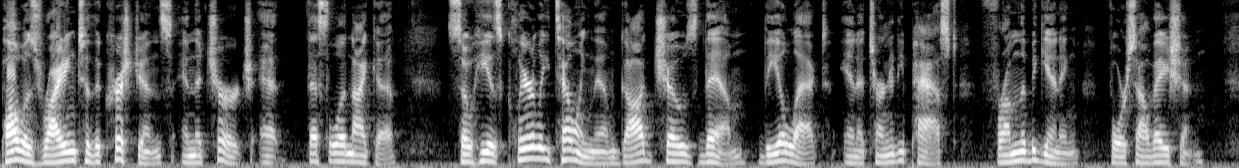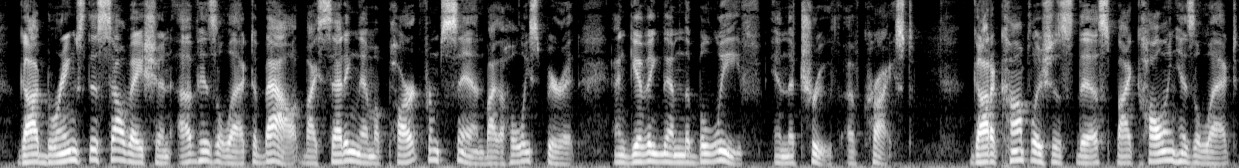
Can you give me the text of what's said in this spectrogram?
Paul was writing to the Christians in the church at Thessalonica, so he is clearly telling them God chose them, the elect, in eternity past, from the beginning, for salvation. God brings this salvation of his elect about by setting them apart from sin by the Holy Spirit and giving them the belief in the truth of Christ. God accomplishes this by calling his elect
